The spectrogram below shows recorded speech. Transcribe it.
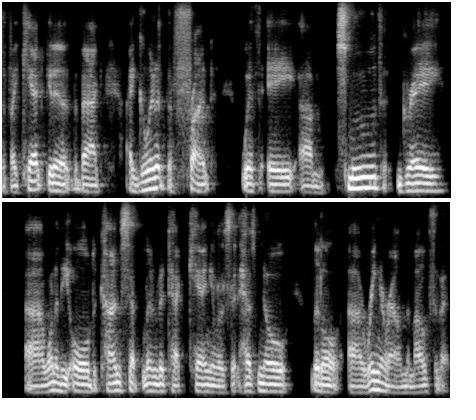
If I can't get in at the back, I go in at the front with a um, smooth gray, uh, one of the old concept Linvatec cannulas that has no little uh, ring around the mouth of it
